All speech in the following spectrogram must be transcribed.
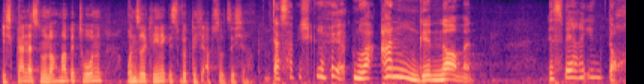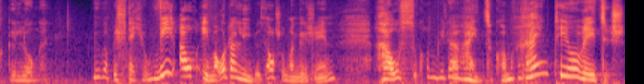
ich kann das nur noch mal betonen, unsere Klinik ist wirklich absolut sicher. Das habe ich gehört. Nur angenommen, es wäre ihm doch gelungen, über Bestechung, wie auch immer, oder Liebe, ist auch schon mal geschehen, rauszukommen, wieder reinzukommen, rein theoretisch.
